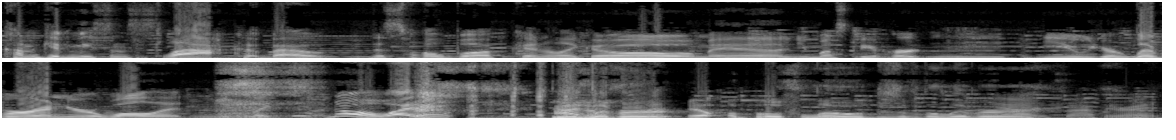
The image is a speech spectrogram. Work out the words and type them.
kind of give me some slack about this whole book and like, oh man, you must be hurting you, your liver, and your wallet. And like, no, I don't. Your I don't- liver, uh, both lobes of the liver, Yeah, exactly right.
